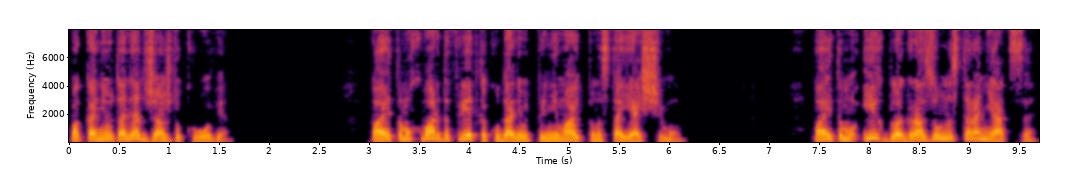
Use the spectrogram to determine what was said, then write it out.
пока не утолят жажду крови. Поэтому хвардов редко куда-нибудь принимают по-настоящему. Поэтому их благоразумно сторонятся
